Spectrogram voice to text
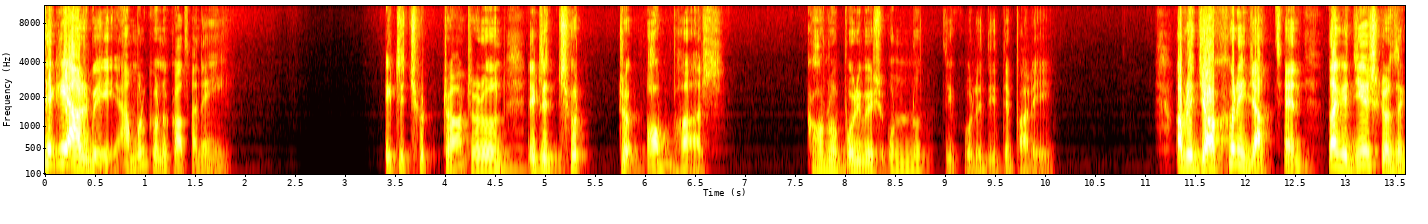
থেকে আসবে, এমন কোনো কথা নেই। একটি ছোট্ট আচরণ, একটি ছোট্ট অভ্যাস কর্ম পরিবেশ উন্নতি করে দিতে পারে। আপনি যখনই যাচ্ছেন, তাকে জিজ্ঞেস করছেন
